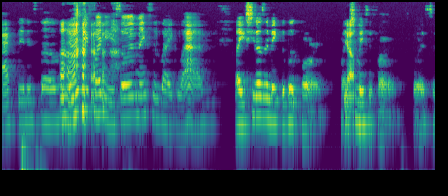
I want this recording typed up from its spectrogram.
acting and stuff. Uh-huh. And it'd be funny, so it makes us like laugh. Like she doesn't make the book boring. Like Yeah. she makes it fun for us to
